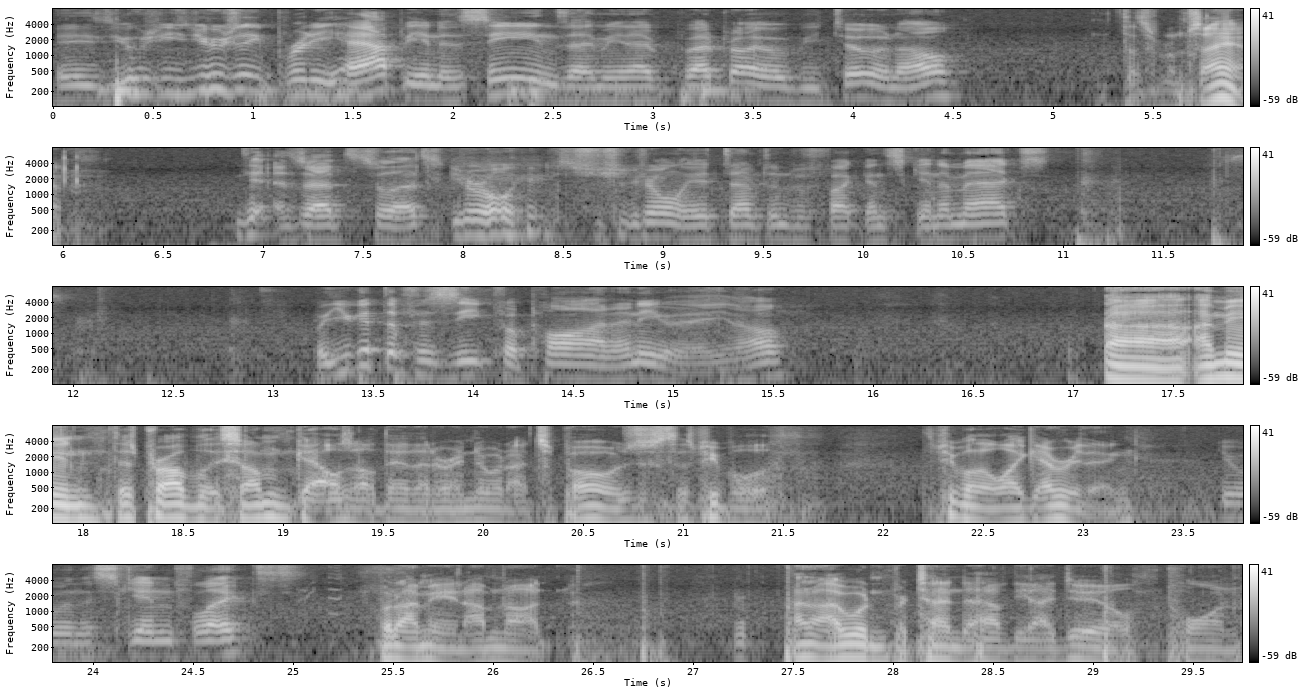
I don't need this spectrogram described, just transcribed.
He's usually, he's usually pretty happy in his scenes. I mean, I, I probably would be too. No. That's what I'm saying. Yeah, so that's so that's you're only you're only attempting for fucking Skinamax. But you get the physique for pawn anyway, you know. Uh, I mean, there's probably some gals out there that are into it. I'd suppose there's people, there's people that like everything. You Doing the skin flicks. But I mean, I'm not. I, I wouldn't pretend to have the ideal porn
